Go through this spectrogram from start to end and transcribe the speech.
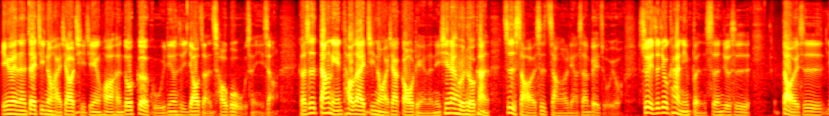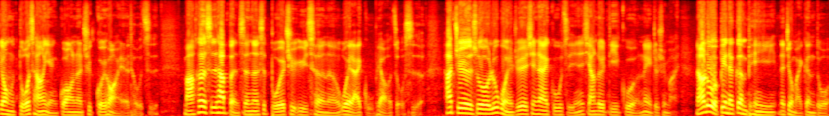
因为呢，在金融海啸期间的话，很多个股一定是腰斩超过五成以上。可是当年套在金融海啸高点了，你现在回头看，至少也是涨了两三倍左右。所以这就看你本身就是。到底是用多长眼光呢去规划你的投资？马克思他本身呢是不会去预测呢未来股票的走势的。他觉得说，如果你觉得现在估值已经相对低估了，那你就去买；然后如果变得更便宜，那就买。更多。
